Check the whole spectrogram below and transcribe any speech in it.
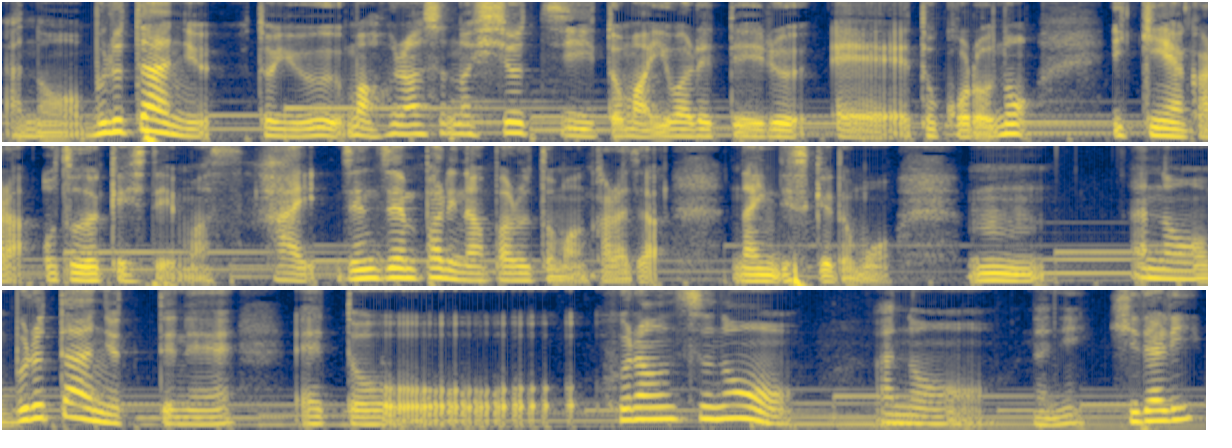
あの、ブルターニュという、まあ、フランスの避暑地とまあ言われている、えー、ところの一軒家からお届けしています。はい。全然パリのアパルトマンからじゃないんですけども。うん。あの、ブルターニュってね、えっと、フランスの、あの、何？左？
